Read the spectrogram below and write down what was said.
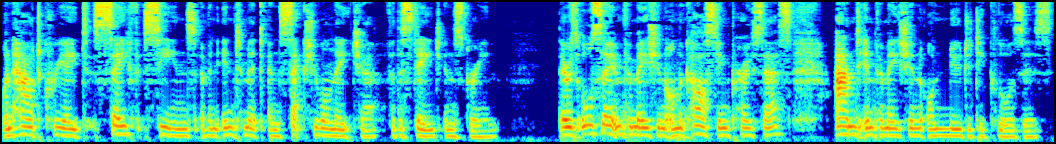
on how to create safe scenes of an intimate and sexual nature for the stage and screen. There is also information on the casting process and information on nudity clauses.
